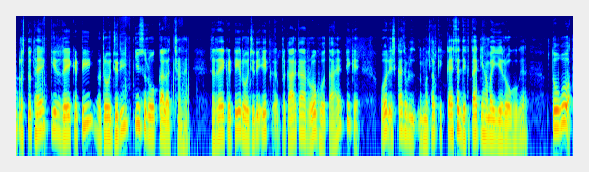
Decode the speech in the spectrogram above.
प्रस्तुत है कि रेकटी रोजरी किस रोग का लक्षण है? रेकटी रोजरी एक प्रकार का रोग होता है, ठीक है? और इसका जब मतलब कि कैसे दिखता है कि हाँ भाई ये रोग हो गया? तो वो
